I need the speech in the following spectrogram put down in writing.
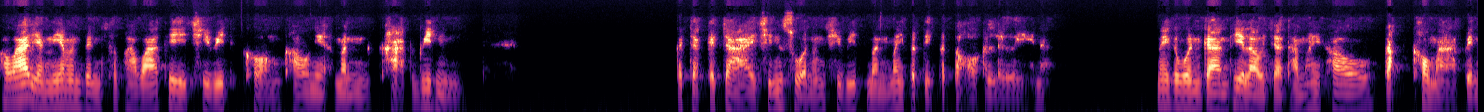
ภาวะอย่างนี้มันเป็นสภาวะที่ชีวิตของเขาเนี่ยมันขาดวิ่นกระจัดกระจายชิ้นส่วนของชีวิตมันไม่ปฏิปต่อกันเลยนะ ในกระบวนการที่เราจะทำให้เขากลับเข้ามาเป็น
